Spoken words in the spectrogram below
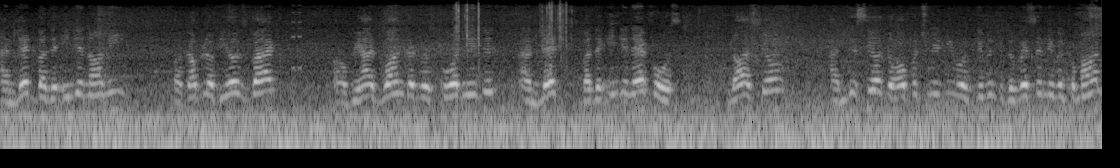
and led by the Indian Army a couple of years back. Uh, we had one that was coordinated and led by the Indian Air Force last year. And this year, the opportunity was given to the Western Naval Command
